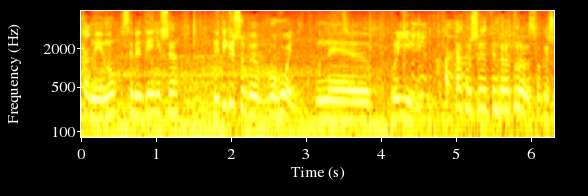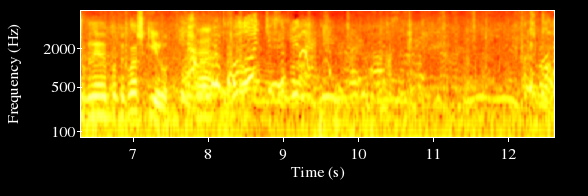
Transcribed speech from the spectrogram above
тканину всередині ще. Не тільки щоб вогонь не проїв, а також температура висока, щоб не попекла шкіру. Балончик собі. Само.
